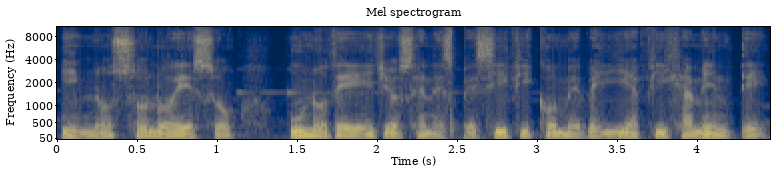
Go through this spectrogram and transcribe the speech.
y no solo eso, uno de ellos en específico me veía fijamente,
